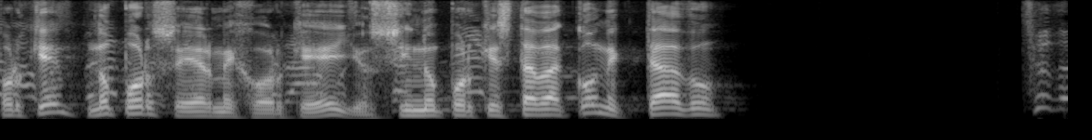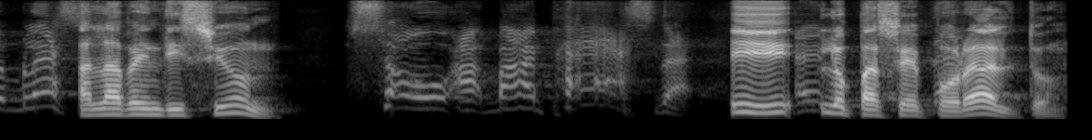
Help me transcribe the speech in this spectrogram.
¿Por qué? No por ser mejor que ellos, sino porque estaba conectado a la bendición. Y lo pasé por alto.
